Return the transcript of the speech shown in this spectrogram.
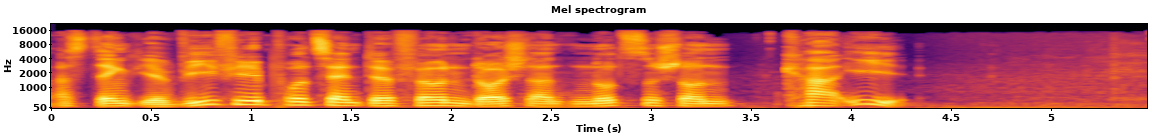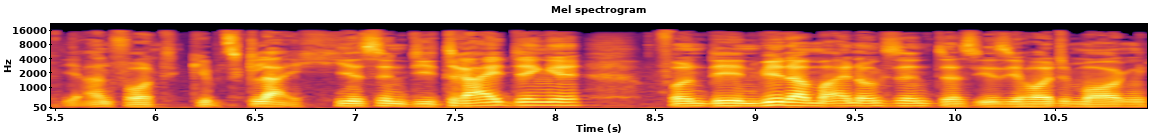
Was denkt ihr, wie viel Prozent der Firmen in Deutschland nutzen schon KI? Die Antwort gibt's gleich. Hier sind die drei Dinge, von denen wir der Meinung sind, dass ihr sie heute Morgen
